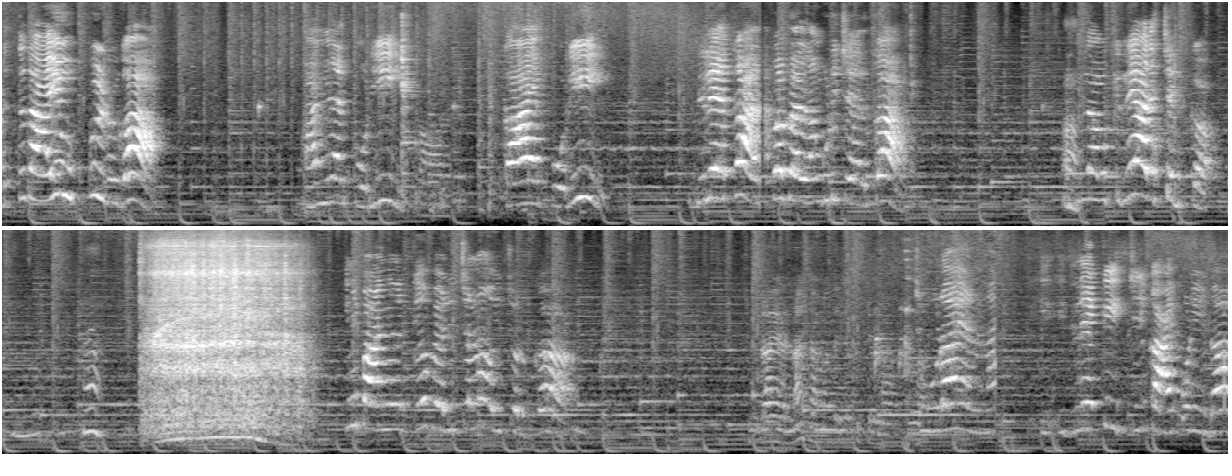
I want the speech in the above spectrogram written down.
അടുത്തതായി ഉപ്പിടുക. മഞ്ഞൾപ്പൊടി കായപ്പൊടി. ഇതിലേക്ക് അല്പം വെള്ളം കൂടി ചേർക്കാം. നമുക്കിത് നമുക്കിനി അരച്ചെടുക്കാം. ഇനി പാനിലേക്ക് വെളിച്ചെണ്ണ ഒഴിച്ചെടുക്കാം ചൂടായ എണ്ണ ചൂടായ എണ്ണ. ഇതിലേക്ക് ഇച്ചിരി കായപ്പൊടി ഇടാ.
